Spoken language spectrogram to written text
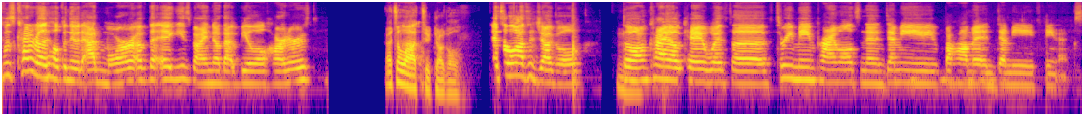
was kind of really hoping they would add more of the Aggies, but I know that would be a little harder. That's a lot uh, to juggle. It's a lot to juggle. So hmm. I'm kind of okay with uh three main primals and then Demi Bahamut and Demi Phoenix.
